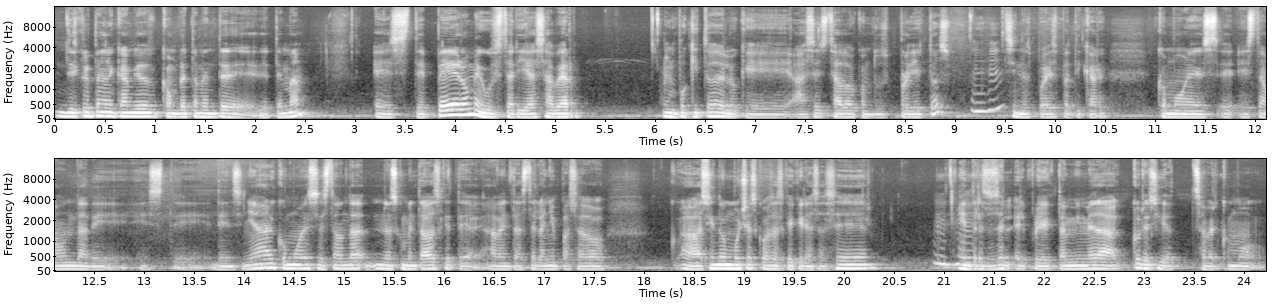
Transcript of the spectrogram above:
Disculpen el cambio completamente de, de tema, este, pero me gustaría saber un poquito de lo que has estado con tus proyectos. Si nos puedes platicar cómo es eh, esta onda de, este, de enseñar, cómo es esta onda. Nos comentabas que te aventaste el año pasado haciendo muchas cosas que querías hacer. Esos el, el proyecto a mí me da curiosidad saber cómo,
